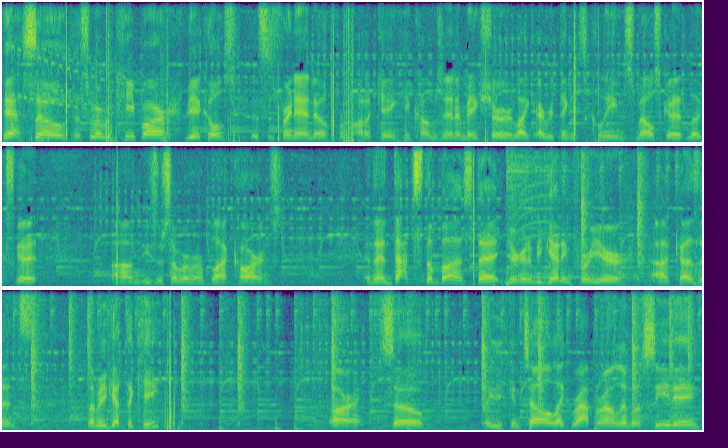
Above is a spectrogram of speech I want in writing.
Yeah, so this is where we keep our vehicles. This is Fernando from Auto King. He comes in and makes sure like everything is clean, smells good, looks good. Um, these are some of our black cars. And then that's the bus that you're gonna be getting for your uh, cousins. Let me get the key. All right, so like you can tell like wraparound limo seating.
